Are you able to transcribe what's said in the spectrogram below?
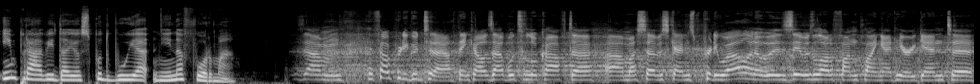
in pravi, da jo spodbuja njena forma. Um, it felt pretty good today. I think I was able to look after uh, my service games pretty well, and it was it was a lot of fun playing out here again to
